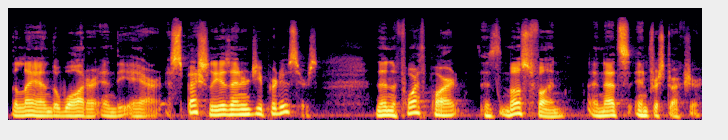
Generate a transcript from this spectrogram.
the land, the water, and the air, especially as energy producers. Then the fourth part is the most fun, and that's infrastructure.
